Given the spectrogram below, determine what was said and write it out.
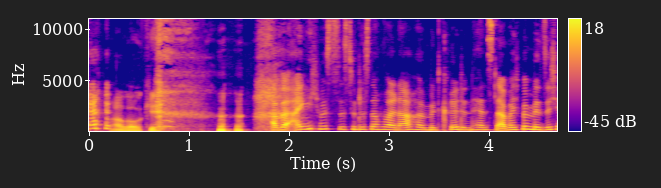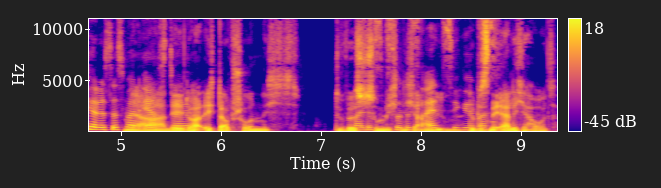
aber okay. Aber eigentlich müsstest du das nochmal nachhören mit Grill den Hensler. Aber ich bin mir sicher, dass das mein ja, erster... nee, du, ich glaube schon. Ich, du wirst schon mich so nicht anlügen. Einzige, du bist eine ehrliche Haut.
